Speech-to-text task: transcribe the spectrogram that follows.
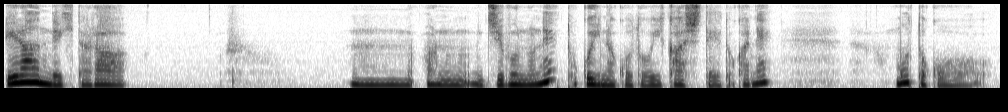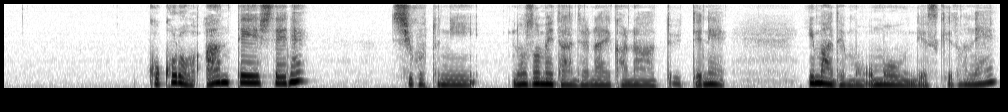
選んできたらうんあの自分のね得意なことを生かしてとかねもっとこう心を安定してね仕事に臨めたんじゃないかなと言ってね今でも思うんですけどね。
